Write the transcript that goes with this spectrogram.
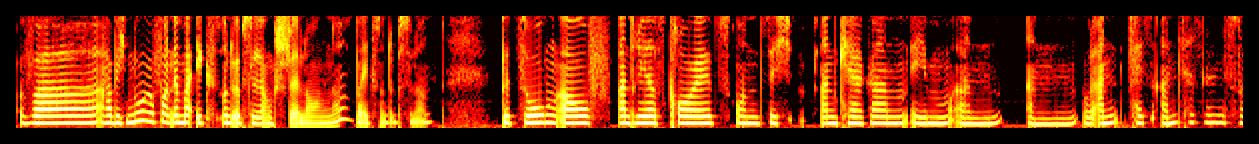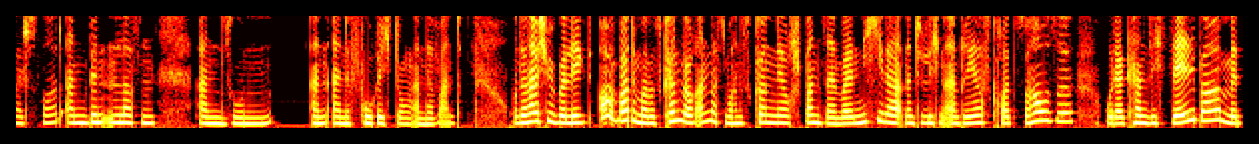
war, habe ich nur gefunden immer X und Y-Stellung, ne? Bei X und Y. Bezogen auf Andreas Kreuz und sich ankerkern, eben an, an, oder an, fest, anfesseln ist falsches Wort, anbinden lassen an so ein, an eine Vorrichtung an der Wand. Und dann habe ich mir überlegt, oh, warte mal, das können wir auch anders machen. Das könnte ja auch spannend sein, weil nicht jeder hat natürlich ein Andreaskreuz zu Hause oder kann sich selber mit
